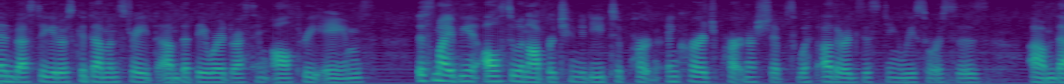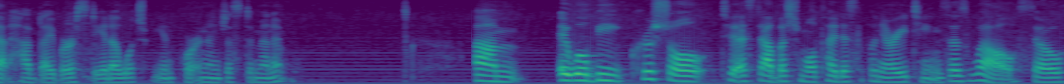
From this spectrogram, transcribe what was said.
investigators could demonstrate um, that they were addressing all three aims. This might be also an opportunity to part encourage partnerships with other existing resources um, that have diverse data, which will be important in just a minute. Um, it will be crucial to establish multidisciplinary teams as well. So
